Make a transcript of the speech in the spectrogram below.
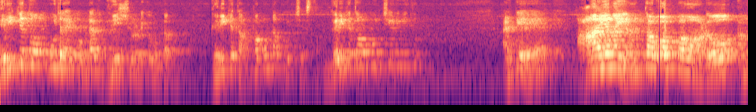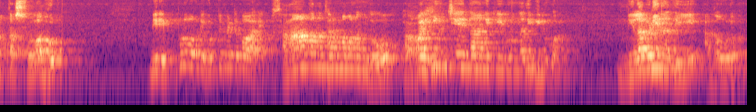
గరికతో పూజ లేకుండా విఘ్నేశ్వరుడికి ఉండదు. గరిక తప్పకుండా పూజ చేస్తాం. గరికతో పూజ చేయడం ఎందుకు అంటే ఆయన ఎంత గొప్పవాడో అంత సులభుడు. మీరు ఎప్పుడూ ఒకటి గుర్తుపెట్టుకోవాలి. సనాతన ధర్మమునందు ప్రవహించేదానికి ఉన్నది విలువ. నిలబడినది అగౌరవనీయం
